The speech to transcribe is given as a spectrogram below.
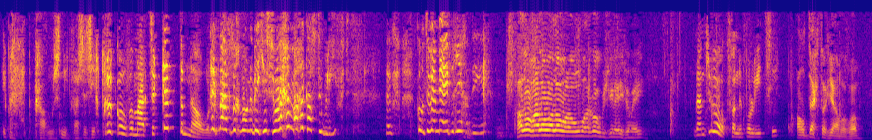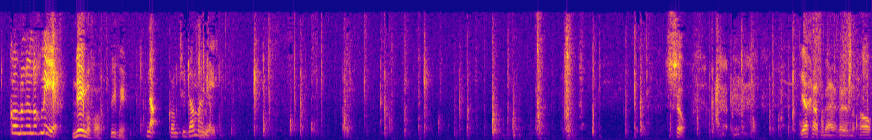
Ik begrijp trouwens niet waar ze zich druk over maakt. Ze kent hem Ik nauwelijks. maak me gewoon een beetje zorgen. Mag ik alstublieft? Komt u weer mee, brigadier? Hallo, hallo, hallo, hallo. Mag ik ook misschien even mee? Bent u ook van de politie? Al 30 jaar, mevrouw. Komen er nog meer? Nee, mevrouw. Niet meer. Nou, komt u dan maar mee. Zo. Ja, gaat maar, eh, mevrouw.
